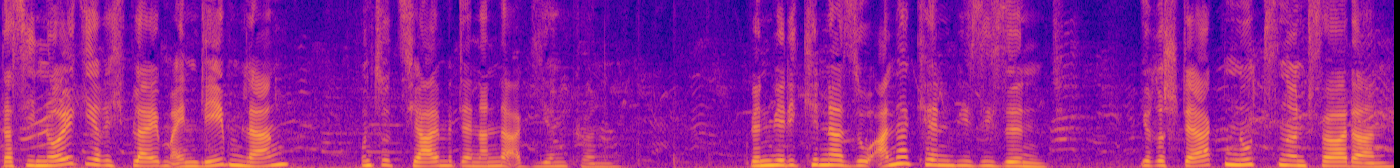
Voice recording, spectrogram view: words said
dass sie neugierig bleiben ein Leben lang und sozial miteinander agieren können. Wenn wir die Kinder so anerkennen, wie sie sind, ihre Stärken nutzen und fördern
